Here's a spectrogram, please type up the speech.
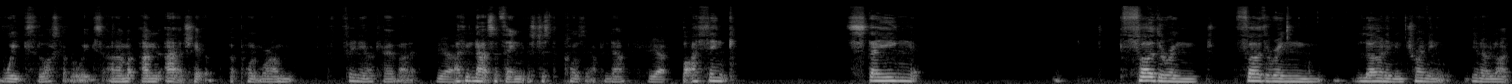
weeks the last couple of weeks, and I'm I'm actually at a point where I'm feeling okay about it. Yeah, I think that's the thing. It's just constantly up and down. yeah, But I think staying, furthering, furthering learning and training. You know, like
